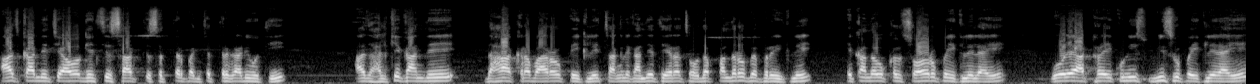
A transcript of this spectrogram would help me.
आज कांद्याची आवक एकशे साठ ते सत्तर पंच्याहत्तर गाडी होती. आज हलके कांदे दहा अकरा बारा रुपये विकले. चांगले कांदे तेरा चौदा पंधरा रुपयापर्यंत विकले. एखादा वकल सोळा रुपये विकलेले आहे. गोळे अठरा एकोणीस वीस रुपये विकलेले आहे.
